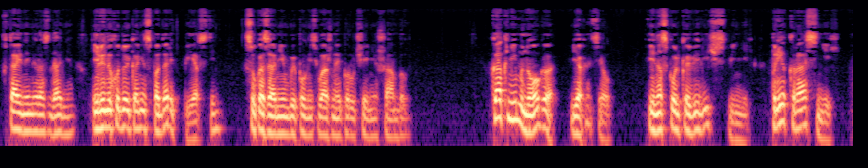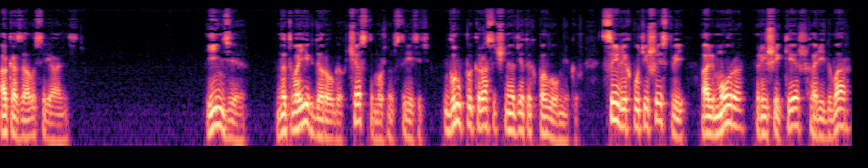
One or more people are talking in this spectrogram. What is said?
в тайны мироздания, или на худой конец подарит перстень с указанием выполнить важное поручение Шамбалы. Как немного я хотел, и насколько величественней, прекрасней оказалась реальность. Индия. На твоих дорогах часто можно встретить группы красочно одетых паломников. Цель их путешествий – Альмора, Ришикеш, Харидвар,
